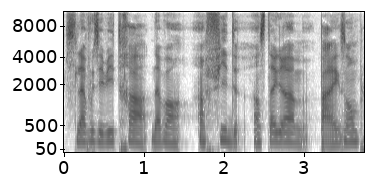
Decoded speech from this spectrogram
Cela vous évitera d'avoir un feed Instagram, par exemple,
